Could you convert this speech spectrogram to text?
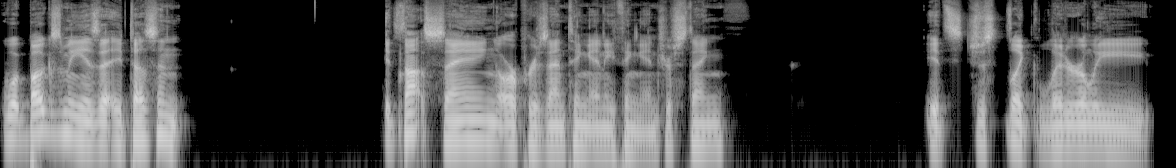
what bugs me is that it doesn't it's not saying or presenting anything interesting it's just like literally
